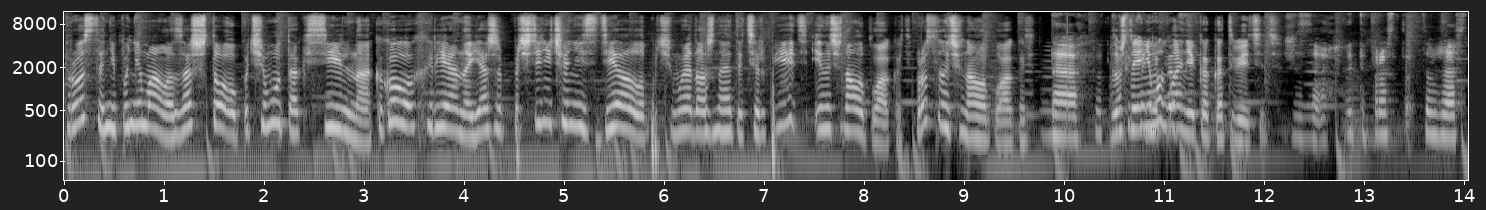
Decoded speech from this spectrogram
просто не понимала, за что, почему так сильно, какого хрена, я же почти ничего не сделала, почему я должна это терпеть, и начинала плакать. Просто начинала плакать. Да. Потому что я не могла никак ответить. Жиза, это просто это ужасно.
